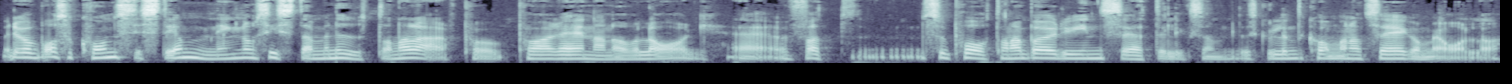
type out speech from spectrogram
men det var bara så konstig stämning de sista minuterna där på, på arenan överlag. Eh, för att supportrarna började ju inse att det, liksom, det skulle inte komma något segermål. Och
